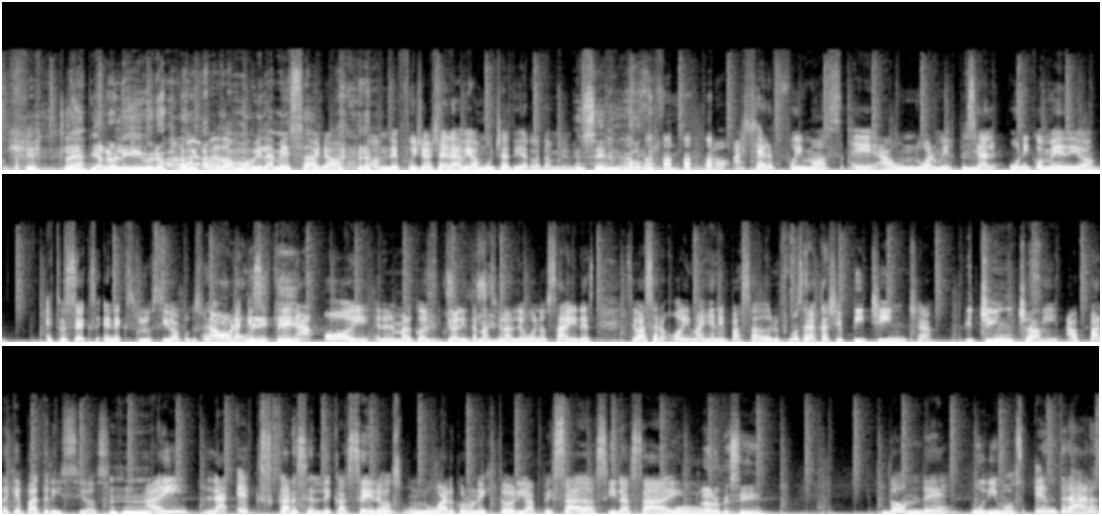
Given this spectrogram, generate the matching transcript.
Limpia los libros. Uy, perdón, moví la mesa. Bueno, donde fui yo ayer había mucha tierra también. ¿En serio? ¿Dónde fuiste? No, ayer fuimos eh, a un lugar muy especial, único medio. Esto es ex- en exclusiva, porque es una Vamos, obra que se estrena hoy en el marco del Festival. Internacional de Buenos Aires. Se va a hacer hoy, mañana y pasado. Nos fuimos a la calle Pichincha. Pichincha. Sí, a Parque Patricios. Ahí la ex cárcel de caseros, un lugar con una historia pesada, sí las hay, Oh. Claro que sí. Donde pudimos entrar.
